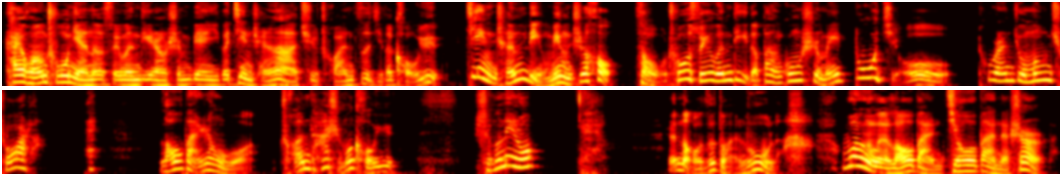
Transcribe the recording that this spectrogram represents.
开皇初年呢，隋文帝让身边一个近臣啊去传自己的口谕。近臣领命之后，走出隋文帝的办公室没多久，突然就蒙圈了。哎，老板让我传达什么口谕？什么内容？哎呀，这脑子短路了啊，忘了老板交办的事儿了。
